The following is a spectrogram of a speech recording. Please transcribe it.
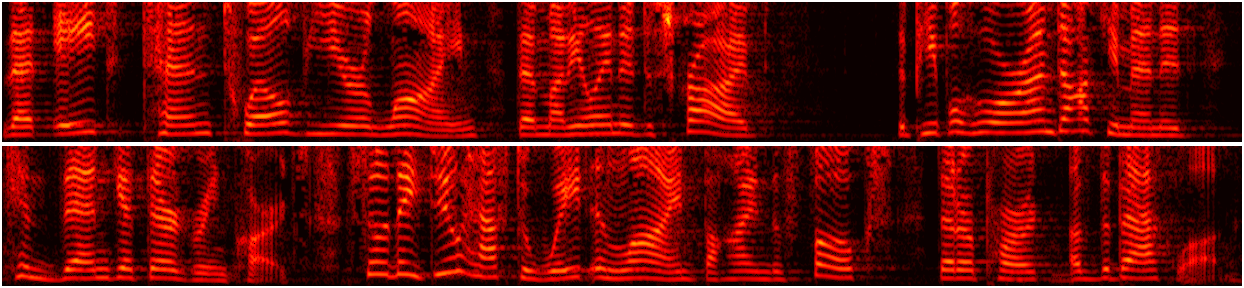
that 8, 10, 12 year line that Marielena described, the people who are undocumented can then get their green cards. So they do have to wait in line behind the folks that are part of the backlog.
